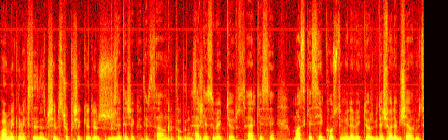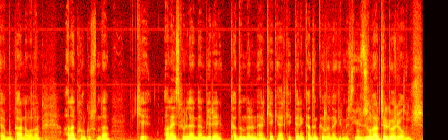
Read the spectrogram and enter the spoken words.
var mı eklemek istediğiniz bir şey? Biz çok teşekkür ediyoruz. Biz de teşekkür ederiz. Sağ olun. Katıldığınız Herkesi için. bekliyoruz. Herkesi maskesi, kostümüyle bekliyoruz. Bir de şöyle bir şey var mesela bu karnavalın ana kurgusunda ki ana esprilerden biri kadınların erkek, erkeklerin kadın kılığına girmesi. Aslında Yüzyıllarca böyle olmuş.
